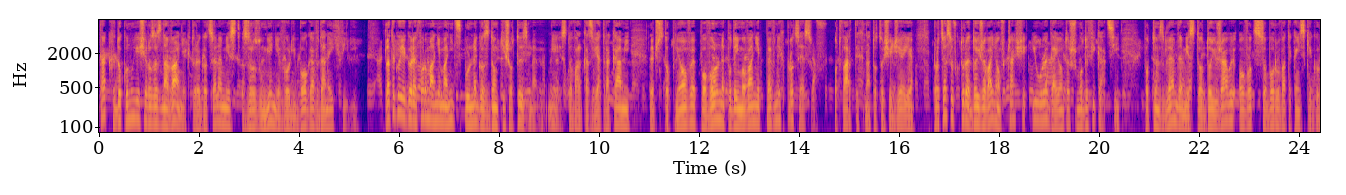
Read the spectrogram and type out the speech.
Tak dokonuje się rozeznawanie, którego celem jest zrozumienie woli Boga w danej chwili. Dlatego jego reforma nie ma nic wspólnego z donkiszotyzmem. Nie jest to walka z wiatrakami, lecz stopniowe, powolne podejmowanie pewnych procesów, otwartych na to, co się dzieje, procesów, które dojrzewają w czasie i ulegają też modyfikacji. Pod tym względem jest to dojrzały owoc Soboru Watykańskiego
